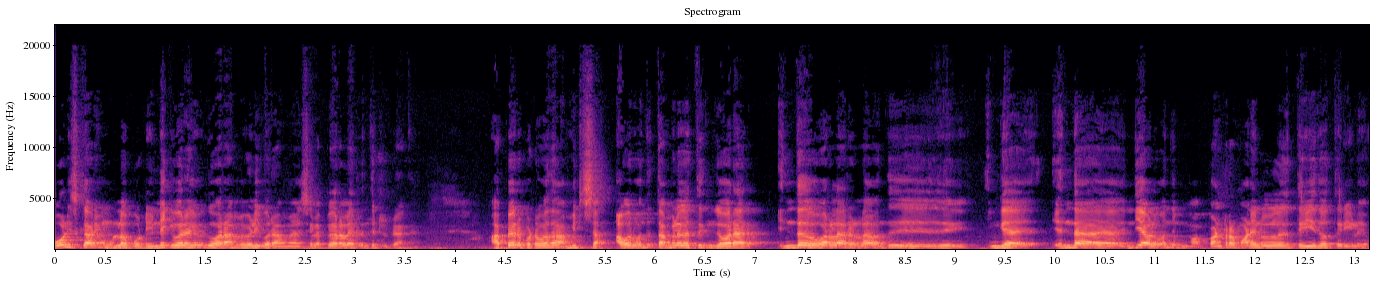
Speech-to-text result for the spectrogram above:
போலீஸ்காரையும் உள்ளே போட்டு இன்றைக்கி வரைக்கும் வராமல் வெளி வராமல் சில பேரெல்லாம் இருந்துட்டு இருக்காங்க. அப்பேற்பட்டவர் தான் அமித்ஷா அவர் வந்து தமிழகத்துக்கு இங்கே வரார். இந்த வரலாறுலாம் வந்து இங்கே எந்த இந்தியாவில் வந்து ம பண்ணுற மாநிலங்களுக்கு தெரியுதோ தெரியலையோ.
